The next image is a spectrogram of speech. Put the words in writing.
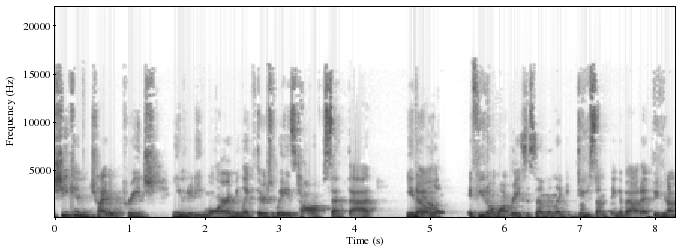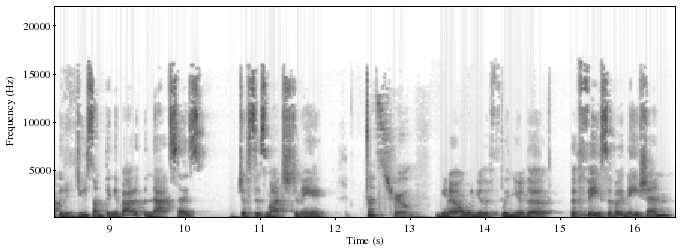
she can try to preach unity more. I mean like there's ways to offset that. You know, yeah. like if you don't want racism and like do something about it. But if you're not going to do something about it then that says just as much to me. That's true. You know, when you're the when you're the the face of a nation.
